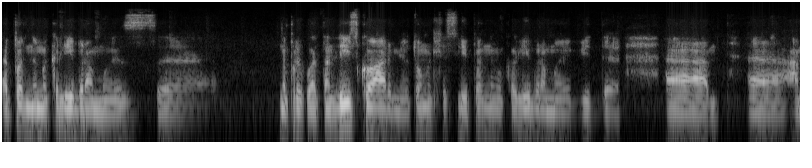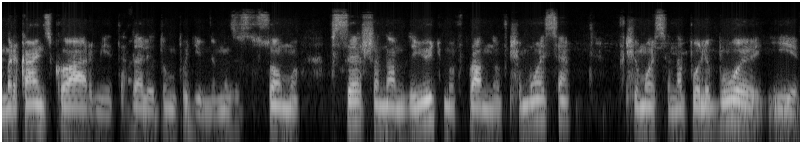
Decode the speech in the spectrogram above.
е, певними калібрами з, наприклад, англійської армії, у тому числі певними калібрами від американської армії і так далі, і тому подібне. Ми застосовуємо все, що нам дають, ми вправно вчимося, вчимося на полі бою і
